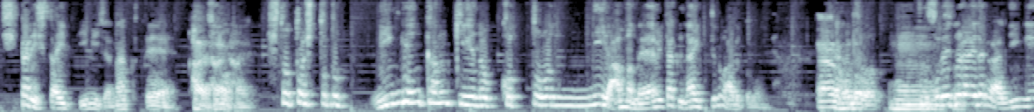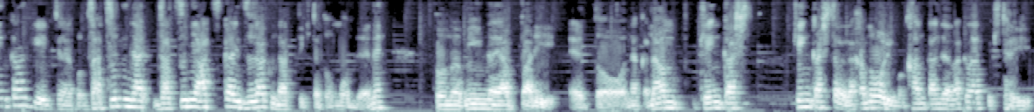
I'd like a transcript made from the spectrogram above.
しっかりしたいって意味じゃなくて、はいはいはい。人と人と人間関係のことにあんま悩みたくないっていうのがあると思うんだよ。なるほど。うんそれぐらいだから人間関係っていうのは雑にな、雑に扱いづらくなってきたと思うんだよね。そのみんなやっぱり、えっと、なんか乱、喧嘩し、喧嘩したら仲直りも簡単じゃなくなってきたり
